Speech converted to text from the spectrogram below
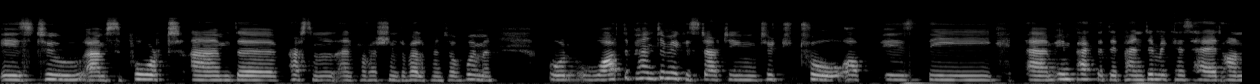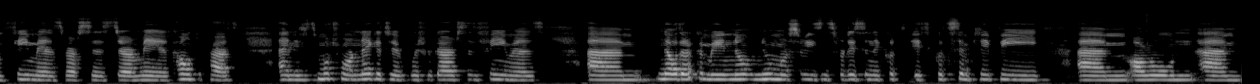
is to um, support um, the personal and professional development of women. But what the pandemic is starting to throw up is the um, impact that the pandemic has had on females versus their male counterparts, and it's much more negative with regards to the females. Um, now there can be no, numerous reasons for this, and it could it could simply be um, our own um,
